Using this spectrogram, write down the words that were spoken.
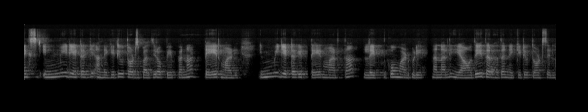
ನೆಕ್ಸ್ಟ್ ಇಮ್ಮಿಡಿಯೇಟಾಗಿ ಆ ನೆಗೆಟಿವ್ ಥಾಟ್ಸ್ ಬರ್ತಿರೋ ಪೇಪರ್ನ ಟೇರ್ ಮಾಡಿ ಇಮ್ಮಿಡಿಯೇಟಾಗಿ ಟೇರ್ ಮಾಡ್ತಾ ಲೆಟ್ ಗೋ ಮಾಡಿಬಿಡಿ. ನನ್ನಲ್ಲಿ ಯಾವುದೇ ತರಹದ ನೆಗೆಟಿವ್ ಥಾಟ್ಸ್ ಇಲ್ಲ.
